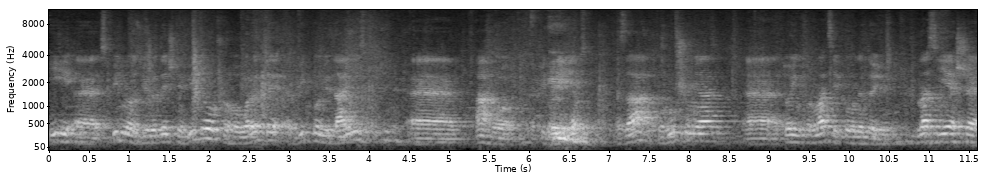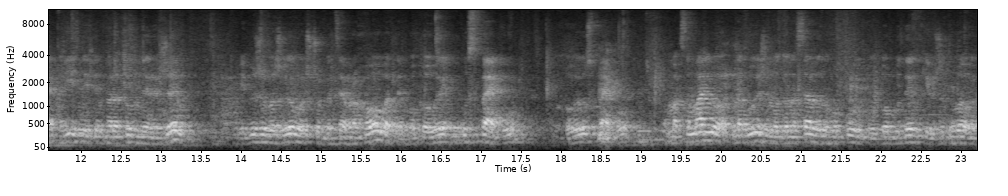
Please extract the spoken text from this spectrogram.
і е, спільно з юридичним відділом проговорити відповідальність е, агропідприємств за порушення е, тої інформації, яку вони дають. У нас є ще різний температурний режим, і дуже важливо, щоб це враховувати, бо коли у спеку, коли у спеку максимально наближено до населеного пункту, до будинків житлових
